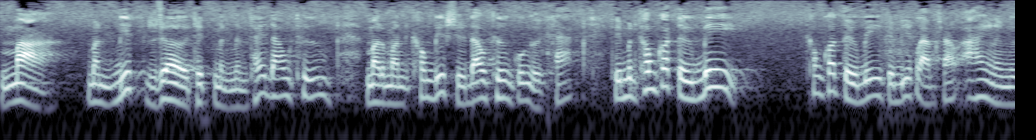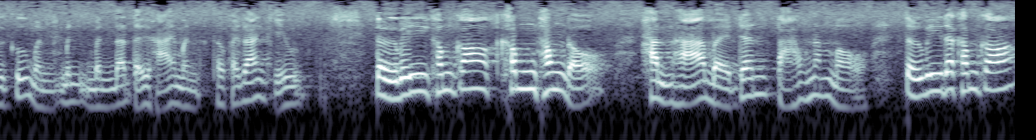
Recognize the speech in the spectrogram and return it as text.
mà mình biết rờ thịt mình mình thấy đau thương, mà mình không biết sự đau thương của người khác. Thì mình không có từ bi. Không có từ bi thì biết làm sao? Ai là người cứu mình? Mình mình đã tự hại mình, thôi phải ráng chịu. Từ bi không có, không thông độ, hành hạ bề trên tạo năm mồ từ bi đã không có,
